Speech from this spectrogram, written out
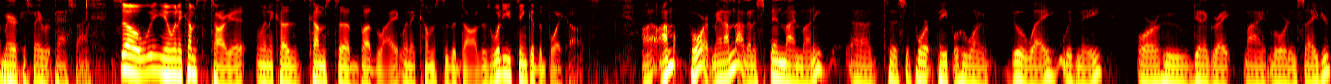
America's favorite pastime. So, you know, when it comes to Target, when it comes, comes to Bud Light, when it comes to the Dodgers, what do you think of the boycotts? I- I'm for it, man. I'm not going to spend my money uh, to support people who want to do away with me or who denigrate my Lord and Savior.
